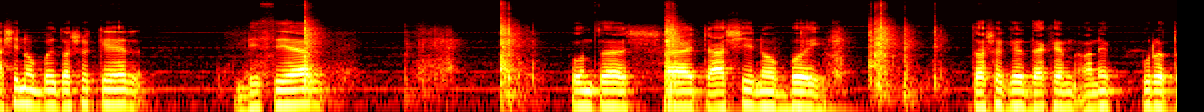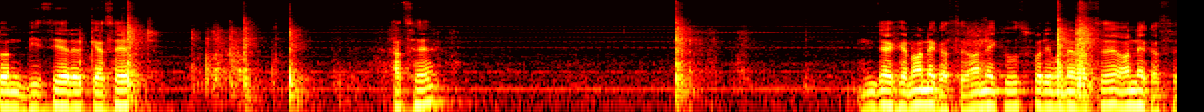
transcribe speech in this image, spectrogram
আশি নব্বই দশকের ভিসিআর পঞ্চাশ, ষাট, আশি নব্বই দশকের দেখেন অনেক পুরাতন ভিসিআরের ক্যাসেট আছে। দেখেন, অনেক আছে, অনেক ইউজ পরিমাণের আছে, অনেক আছে।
